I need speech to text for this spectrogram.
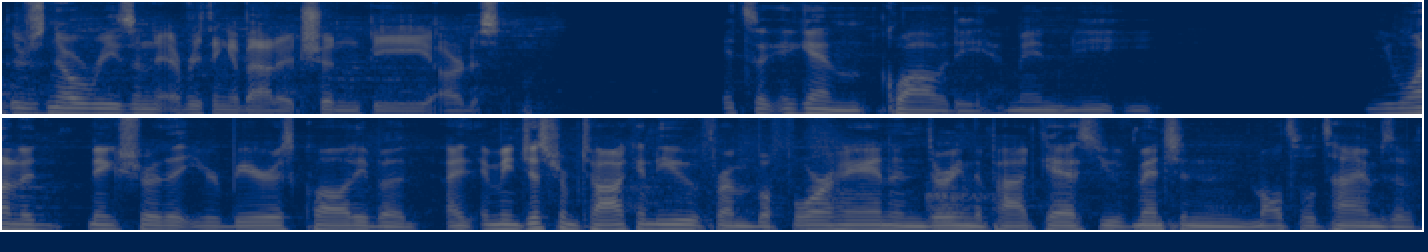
there's no reason everything about it shouldn't be artisan. It's again quality. I mean, you, want to make sure that your beer is quality, but I, I mean, just from talking to you from beforehand and during the podcast, you've mentioned multiple times of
